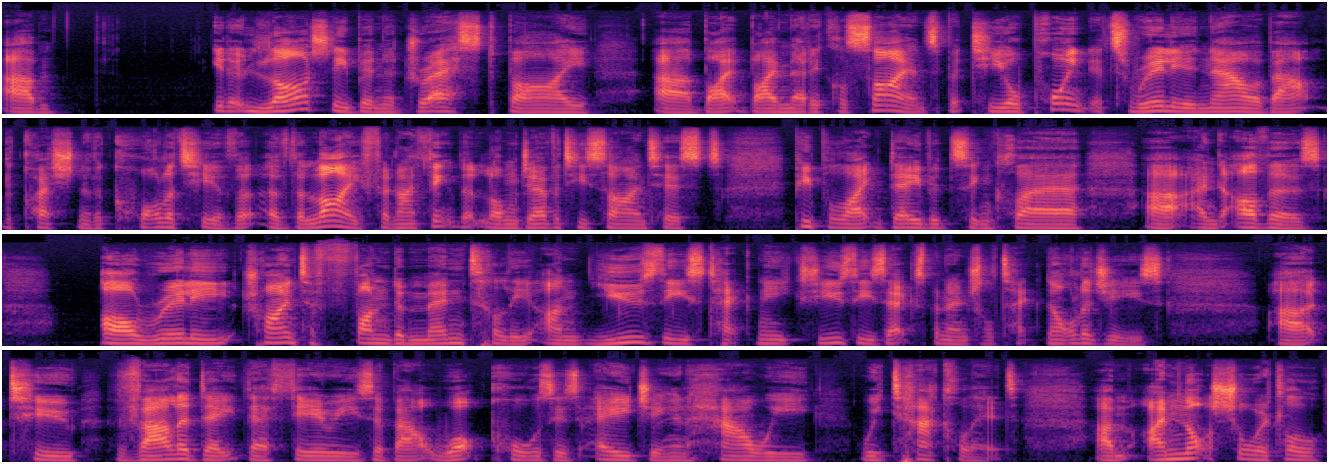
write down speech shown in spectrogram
um, you know largely been addressed by uh, by by medical science. But to your point, it's really now about the question of the quality of the of the life. And I think that longevity scientists, people like David Sinclair uh, and others, are really trying to fundamentally un- use these techniques, use these exponential technologies uh, to validate their theories about what causes aging and how we we tackle it. Um, I'm not sure it'll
